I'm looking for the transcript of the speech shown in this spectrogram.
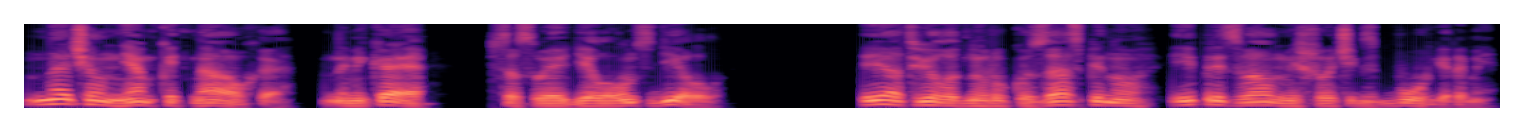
начал нямкать на ухо, намекая, что свое дело он сделал. Я отвел одну руку за спину и призвал мешочек с бургерами,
